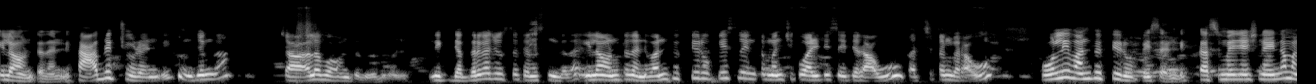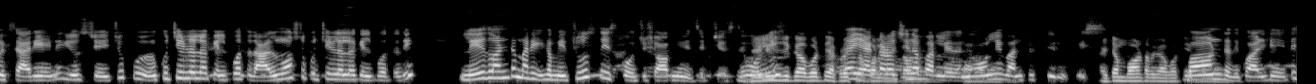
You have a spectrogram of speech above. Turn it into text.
ఇలా ఉంటదండి. ఫ్యాబ్రిక్ చూడండి. నిజంగా చాలా బాగుంటుంది మీకు దగ్గరగా చూస్తే తెలుస్తుంది కదా. ఇలా ఉంటుందండి. వన్ ఫిఫ్టీ రూపీస్లో ఇంత మంచి క్వాలిటీస్ అయితే రావు. ఖచ్చితంగా రావు. ఓన్లీ వన్ ఫిఫ్టీ రూపీస్ అండి. కస్టమైజేషన్ అయినా మనకి శారీ అయినా యూస్ చేయొచ్చు. కు- కుచ్చిళ్ళలోకి వెళ్ళిపోతుంది. ఆల్మోస్ట్ కుచ్చిళ్ళలోకి వెళ్ళిపోతుంది. లేదు అంటే మరి ఇక మీరు చూసి తీసుకోవచ్చు షాప్ని విజిట్ చేస్తే కాబట్టి ఎక్కడ వచ్చినా పర్లేదండి only one fifty rupees item బాగుంటది కాబట్టి బాగుంటది క్వాలిటీ అయితే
